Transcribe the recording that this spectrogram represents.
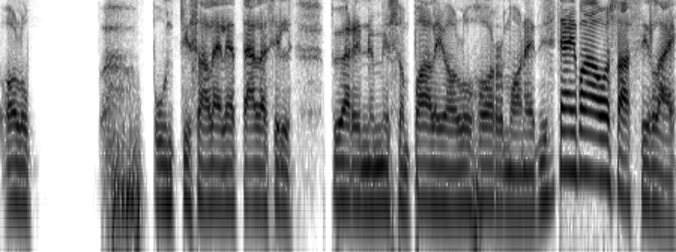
Ollut punttisaleilla ja tällaisilla pyörinyt, missä on paljon ollut hormoneita, niin sitä ei vaan osaa sillä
